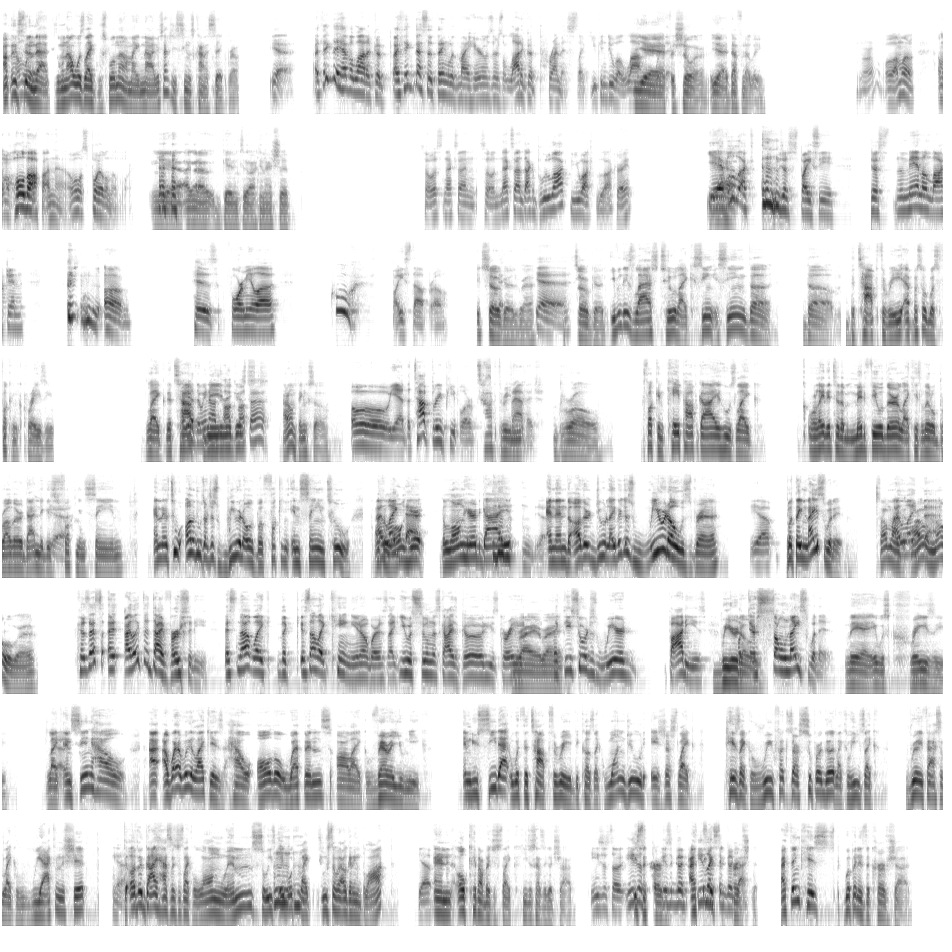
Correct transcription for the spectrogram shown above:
I'm interested in that because when I was like, well, now I'm like, nah, this actually seems kind of sick, bro. Yeah. I think they have a lot of good. I think that's the thing with my heroes. There's a lot of good premise. Like you can do a lot. yeah, for sure. Yeah, definitely. All right. Well, I'm gonna I'm gonna hold off on that. I won't spoil no more. Yeah, I gotta get into watching that shit. So what's next on? So next on Doctor Blue Lock. You watch Blue Lock, right? Yeah, Yeah. Blue Lock's just spicy. Just the man unlocking um his formula. Whew, spiced up, bro. It's so good, bro. Yeah. so good. Even these last two, like seeing seeing the the the top three episode was fucking crazy. Like the Oh, yeah, top did we not talk about that? I don't think so. Oh yeah, the top three people are Top three, savage. bro. Fucking K-pop guy who's like related to the midfielder, like his little brother. That nigga's Yeah. fucking insane. And the two other dudes are just weirdos, but fucking insane too. I the like that. the long haired guy, yeah. and then the other dude, like they're just weirdos, bruh. Yep. But they nice with it. So I'm I like, I, don't that. know, bruh. Cause that's I, I like the diversity. It's not like the it's not like King, you know, where it's like you assume this guy's good, he's great. Right, right. Like these two are just weird bodies, but Weirdos. they're so nice with it. Yeah, it was crazy. Like, Yeah. and seeing how I, I what I really like is how all the weapons are like very unique, and you see that with the top three because like one dude is just like his like reflexes are super good, like so he's like really fast at like reacting to shit. Yeah. The other guy has like just like long limbs, so he's able to Mhm. like do stuff without getting blocked. Yep. And okay, Papa just like he just has a good shot. He's just a he's, He's just curve. he's a good I he's like the good guy. shot. I think his weapon is the curve shot.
